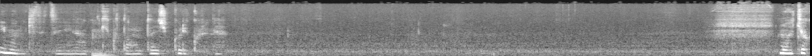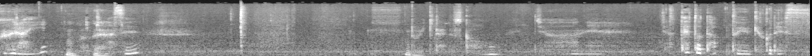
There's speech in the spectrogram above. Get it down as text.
今の季節になんか聞くと本当にしっくりくるね、もう一曲ぐらい？いうんだね。きます、どう行きたいですかじゃあねじゃあ「テトタ」という曲です。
